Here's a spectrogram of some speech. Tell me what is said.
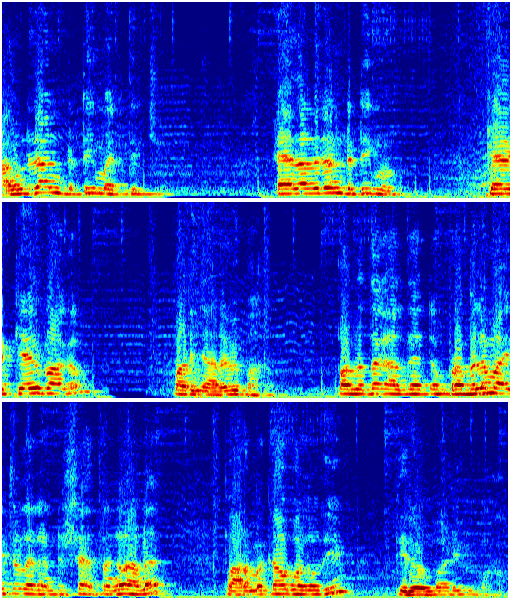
അങ്ങനെ രണ്ട് ടീമായിട്ട് തിരിച്ചു. ഏതാണ് രണ്ട് ടീം കിഴക്കേ വിഭാഗം പടിഞ്ഞാറ് വിഭാഗം. അന്നത്തെ കാലത്ത് ഏറ്റവും പ്രബലമായിട്ടുള്ള രണ്ട് ക്ഷേത്രങ്ങളാണ് പാറമക്കാവ് ഭഗവതിയും തിരുവമ്പാടി വിഭാഗം.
